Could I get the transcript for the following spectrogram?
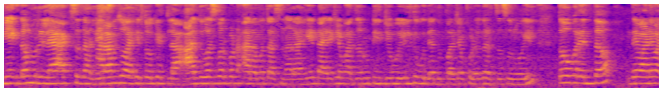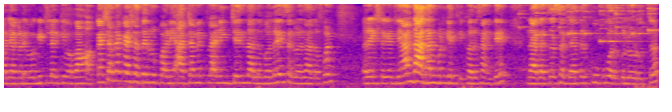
मी एकदम रिलॅक्स झाले. आराम जो आहे तो घेतला. आज दिवसभर पण आरामच असणार आहे. डायरेक्टली माझं रुटीन जे होईल ते उद्या दुपारच्या पुढे घरचं सुरू होईल. तोपर्यंत देवाने माझ्याकडे बघितलं की बाबा हा कशा ना कशा तरी रूपाने अचानक प्लॅनिंग चेंज झालं बरं हे सगळं झालं पण रेस्ट घेतली आणि दादान पण घेतली खरं सांगते. दादाचं सध्या तर खूप वर्कलोड होतं.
